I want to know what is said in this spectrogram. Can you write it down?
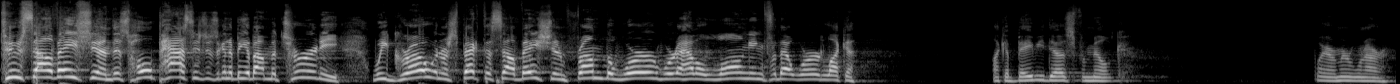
to salvation. This whole passage is going to be about maturity. We grow in respect to salvation from the word. We're to have a longing for that word like a, like a baby does for milk. Boy, I remember when our,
